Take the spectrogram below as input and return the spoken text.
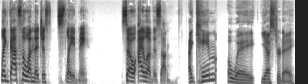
Like that's the one that just slayed me. So I love this song. I came away yesterday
